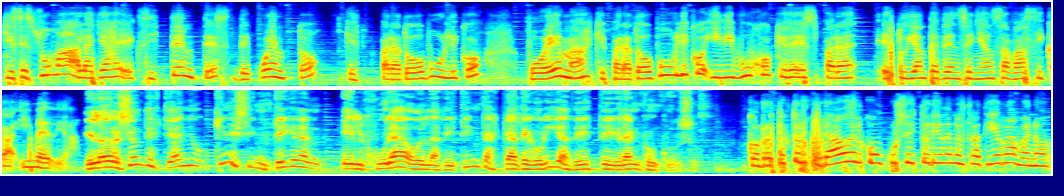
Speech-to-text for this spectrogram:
que se suma a las ya existentes de cuento, que es para todo público, poemas, que es para todo público, y dibujo, que es para estudiantes de enseñanza básica y media. En la versión de este año, ¿quiénes integran el jurado en las distintas categorías de este gran concurso? Con respecto al jurado del concurso Historia de nuestra Tierra, bueno,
